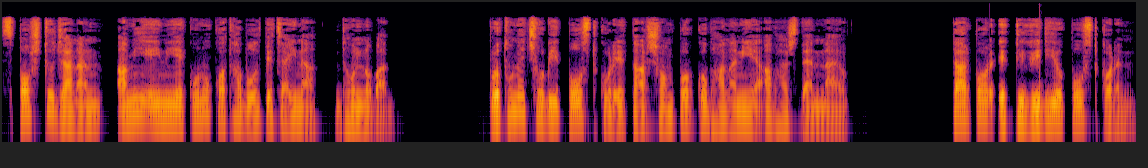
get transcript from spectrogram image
স্পষ্ট জানান, আমি এই নিয়ে কোনো কথা বলতে চাই না, ধন্যবাদ। প্রথমে ছবি পোস্ট করে তার সম্পর্ক ভাঙা নিয়ে আভাস দেন নায়ক। তারপর একটি ভিডিও পোস্ট করেন।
